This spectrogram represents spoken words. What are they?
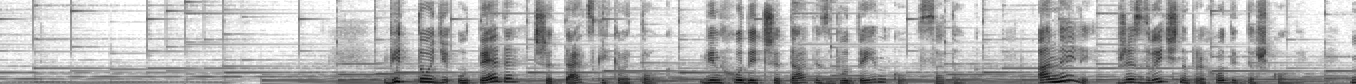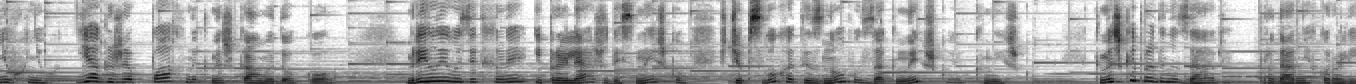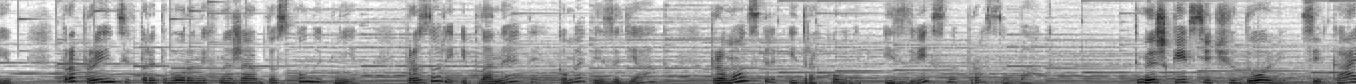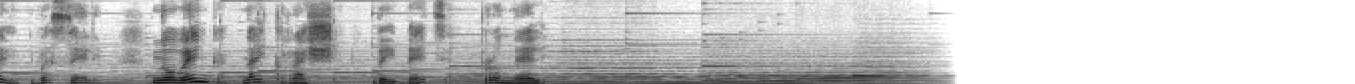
Відтоді у Теда читацький квиток. Він ходить читати з будинку в садок. А Нелі вже звично приходить до школи. Нюх-нюх, як же пахне книжками довкола. Мрійливо зітхне і приляже десь нишком, щоб слухати знову за книжкою книжку. Книжки про динозаврів, про давніх королів, про принців, перетворених на жаб до скону днів, про зорі і планети, комети і зодіак, про монстрів і драконів, і, звісно, про собак. Книжки всі чудові, цікаві і веселі. Новенька найкраща, де йдеться про Нелі.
